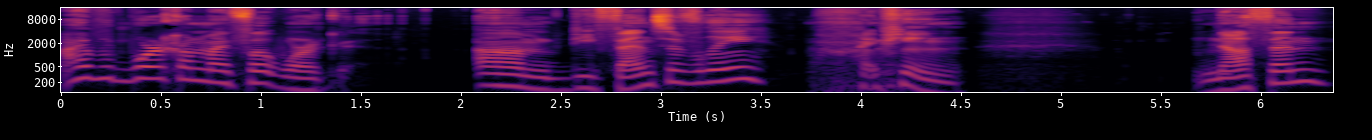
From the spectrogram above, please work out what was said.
I would work on my footwork. Um, defensively, I mean, nothing.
